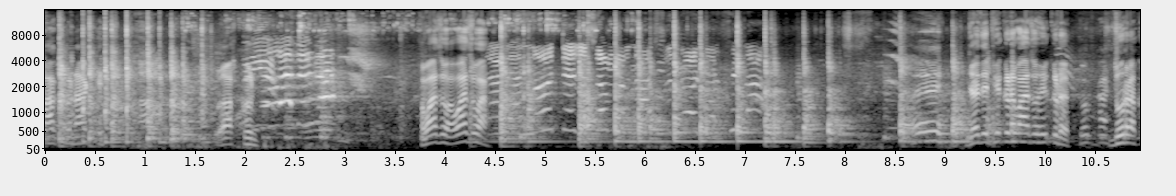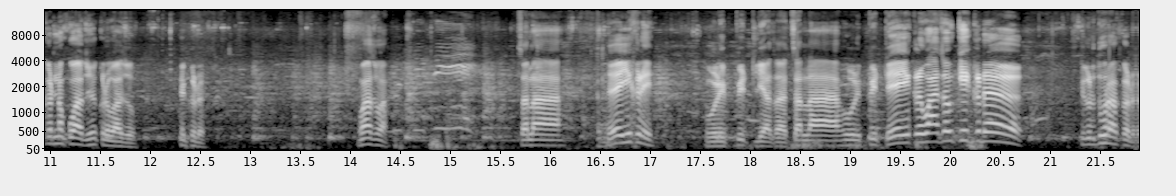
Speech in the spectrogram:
वाकून आके वाकून वाजवा वाजवा जयदीप इकडं वाजव इकडं. धुराकडं नको वाजव इकडं वाजव. इकडं. वाजवा. चला. हे इकडे. होळी पिटली आता. चला होळी पिट हे इकडे वाजव की इकडं. इकडं धुराकडं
